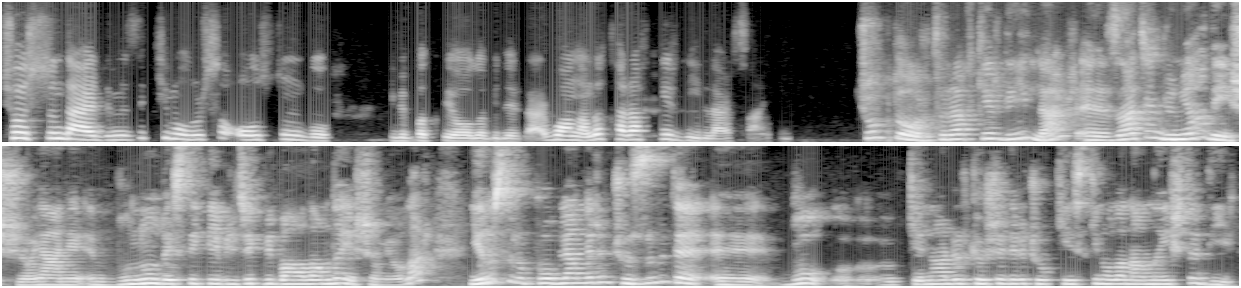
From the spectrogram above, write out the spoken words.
çözsün derdimizi kim olursa olsun bu gibi bakıyor olabilirler. Bu anlamda tarafgir değiller sanki. Çok doğru, tarafkir değiller. E, zaten dünya değişiyor. Yani e, bunu destekleyebilecek bir bağlamda yaşamıyorlar. Yanı sıra problemlerin çözümü de e, bu kenarları köşeleri çok keskin olan anlayışta değil.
